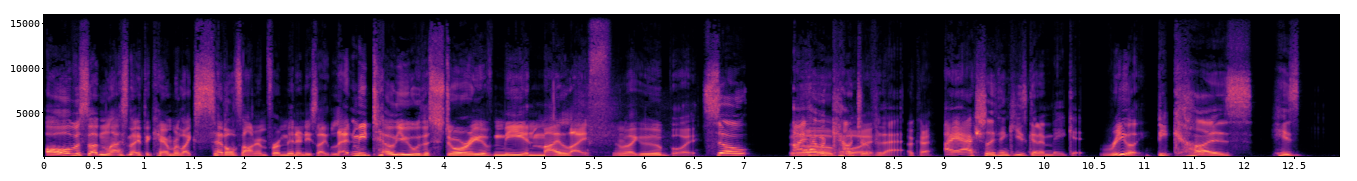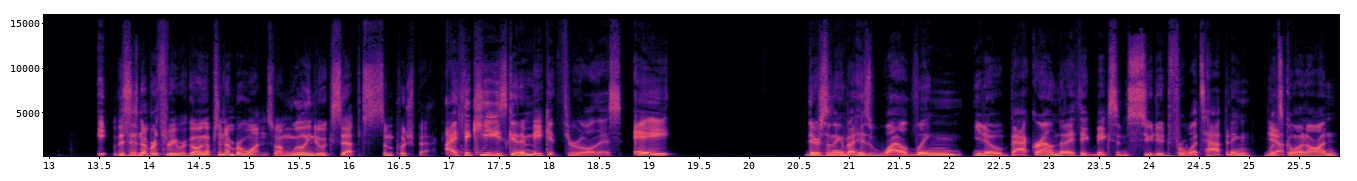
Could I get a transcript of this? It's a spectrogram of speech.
all of a sudden last night the camera like settles on him for a minute. He's like, "Let me tell you the story of me and my life." And we're like, "Oh boy." So I have Oh, a counter boy. for that. Okay. I actually think he's gonna make it Really? because his This is number 3. We're going up to number 1, so I'm willing to accept some pushback. I think he's going to make it through all this. A, there's something about his wildling, you know, background that I think makes him suited for what's happening, what's Yeah. going on.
